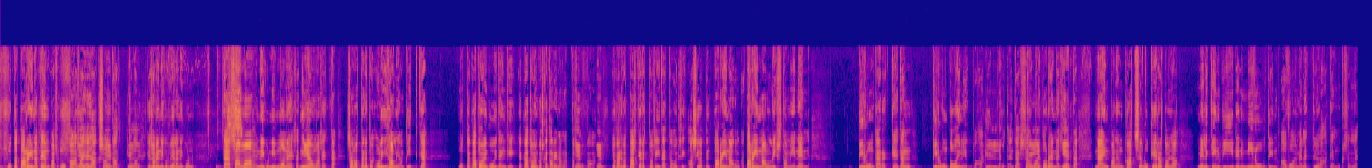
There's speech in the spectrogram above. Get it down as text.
mutta tarina tempas mukaansa ja jaksoin jep, katsoa. kyllä, ja se kyllä. oli niinku vielä niinku tämä sama niinku niin monessa, että nimenomaan se, että sanotaan, että oli ihan liian pitkä, mutta katoin kuitenkin, ja katoin, koska tarina nappasi Jep, mukaan. jep. Joka niinku taas kertoo siitä, että oikeasti asioiden tarinall, tarinallistaminen pirun tärkeää, mm. pirun toimivaa. Kyllä, Kuten tässä kyllä. ollaan todennettu, Jep. että näin paljon katselukertoja melkein viiden minuutin avoimelle työhakemukselle.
